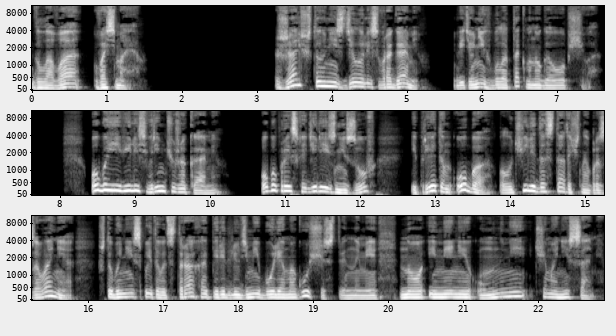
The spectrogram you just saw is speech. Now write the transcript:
Глава восьмая. Жаль, что они сделались врагами, ведь у них было так много общего. Оба явились в Рим чужаками, оба происходили из низов, и при этом оба получили достаточно образования, чтобы не испытывать страха перед людьми более могущественными, но и менее умными, чем они сами.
